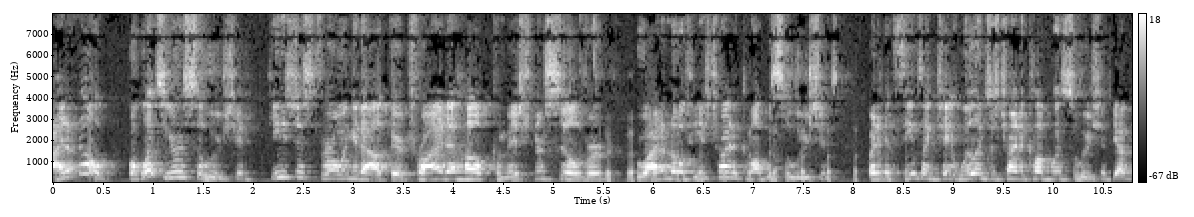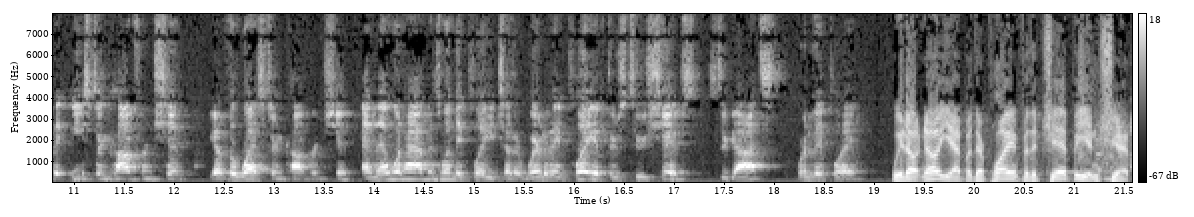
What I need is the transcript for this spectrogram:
I don't know. But what's your solution? He's just throwing it out there, trying to help Commissioner Silver, who I don't know if he's trying to come up with solutions, but it seems like Jay Williams is trying to come up with solutions. You have the Eastern Conference ship, you have the Western Conference ship. And then what happens when they play each other? Where do they play if there's two ships? Stugotz, where do they play? We don't know yet, but they're playing for the championship.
